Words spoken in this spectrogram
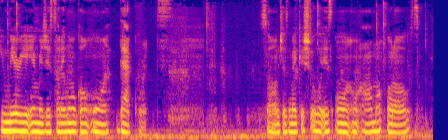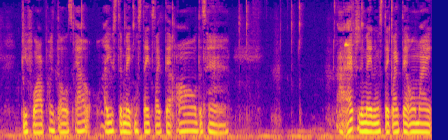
you mirror your images so they won't go on backwards. So I'm just making sure it's on on all my photos before I print those out. I used to make mistakes like that all the time. I actually made a mistake like that on my,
